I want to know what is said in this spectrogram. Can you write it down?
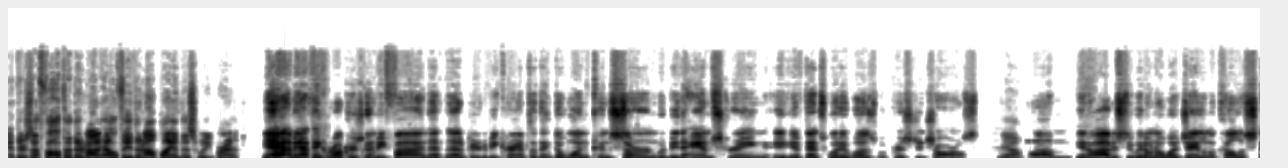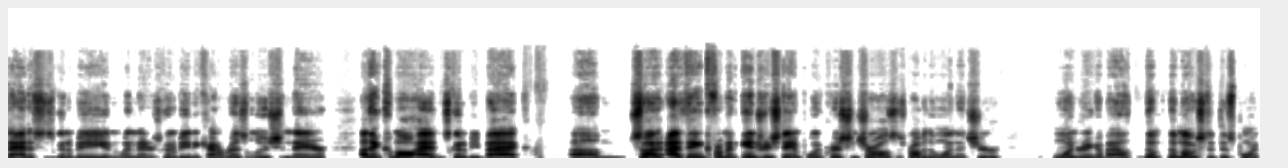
if there's a thought that they're not healthy, they're not playing this week, Brent. Yeah, I mean, I think Rucker's going to be fine. That that appeared to be cramped. I think the one concern would be the hamstring, if that's what it was with Christian Charles. Yeah. Um, you know, obviously we don't know what Jaylen McCullough's status is going to be and when there's going to be any kind of resolution there. I think Kamal Hadden's going to be back. Um, so I, I think from an injury standpoint, Christian Charles is probably the one that you're wondering about the, the most at this point.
